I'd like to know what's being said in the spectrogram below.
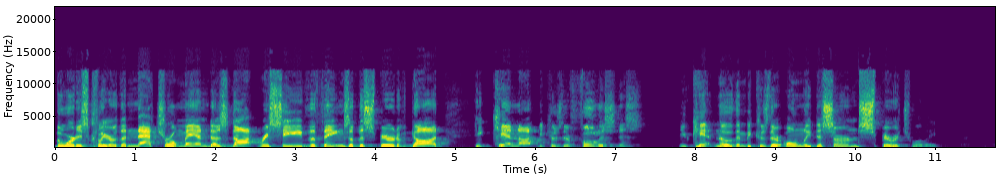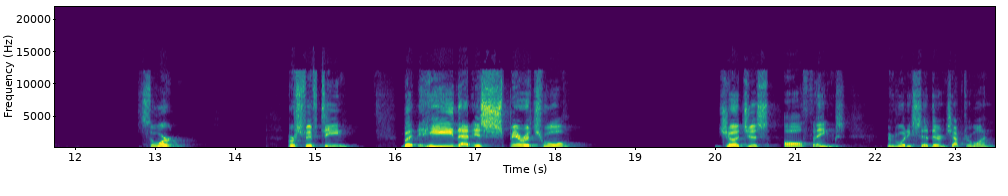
The word is clear. The natural man does not receive the things of the Spirit of God he cannot because they're foolishness. You can't know them because they're only discerned spiritually. It's the word. Verse 15, but he that is spiritual judges all things. Remember what he said there in chapter 1?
